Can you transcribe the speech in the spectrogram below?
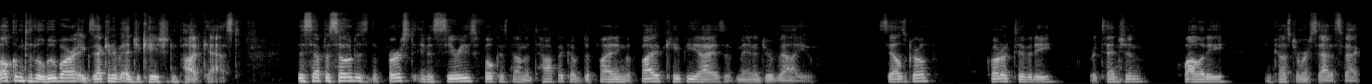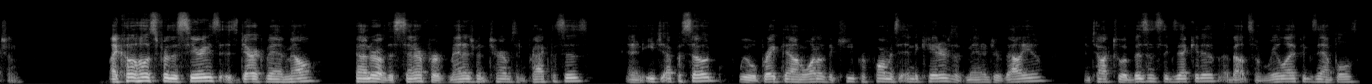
Welcome to the Lubar Executive Education Podcast. This episode is the first in a series focused on the topic of defining the five KPIs of manager value sales growth, productivity, retention, quality, and customer satisfaction. My co host for the series is Derek Van Mel, founder of the Center for Management Terms and Practices. And in each episode, we will break down one of the key performance indicators of manager value and talk to a business executive about some real life examples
